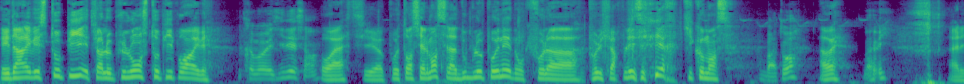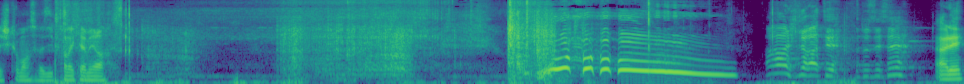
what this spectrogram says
et d'arriver stoppie et de faire le plus long stoppie pour arriver. Très mauvaise idée ça. hein. Ouais euh, potentiellement c'est la double poney donc il faut, la... faut lui faire plaisir. Qui commence? Bah toi. Ah ouais? Bah oui. Allez je commence vas-y prends la caméra. Ah je l'ai raté. Deux essais? Allez.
